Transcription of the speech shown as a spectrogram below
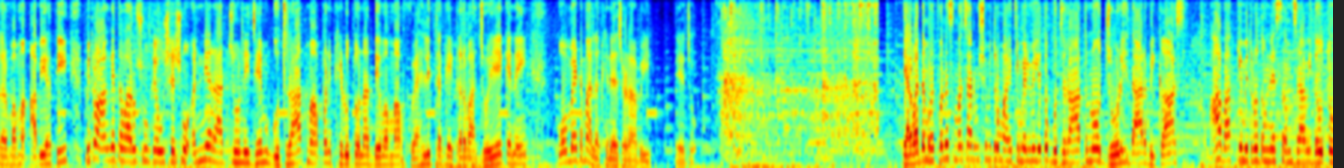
કરવામાં આવી હતી. મિત્રો, આ અંગે તમારું શું કહેવું છે? શું અન્ય રાજ્યોની જેમ ગુજરાતમાં પણ ખેડૂતોના દેવામાફ વહેલી તકે કરવા જોઈએ કે નહીં? કોમેન્ટમાં લખીને જણાવી દેજો. ત્યારબાદના મહત્વના સમાચાર વિશે મિત્રો માહિતી મેળવી લે તો ગુજરાતનો જોડીદાર વિકાસ. આ વાક્ય મિત્રો તમને સમજાવી દઉં તો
